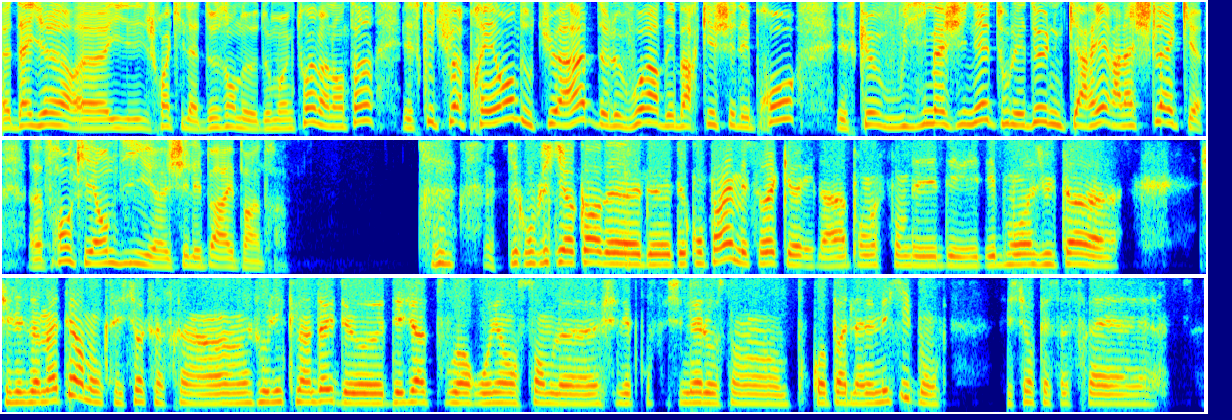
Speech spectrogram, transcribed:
Euh, D'ailleurs, il- je crois qu'il a deux ans de, de moins que toi Valentin. Est-ce que tu appréhendes ou tu as hâte de le voir débarquer chez les pros? Est-ce que vous imaginez tous les deux une carrière à la Schleck, Franck et Andy chez les Paris Peintres c'est compliqué encore de, de- de comparer, mais c'est vrai qu'il a pour l'instant des, des- des bons résultats euh, chez les amateurs, donc c'est sûr que ça serait un joli clin d'œil de déjà de pouvoir rouler ensemble euh, chez les professionnels au sein, pourquoi pas, de la même équipe. Donc c'est sûr que ça serait, ça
